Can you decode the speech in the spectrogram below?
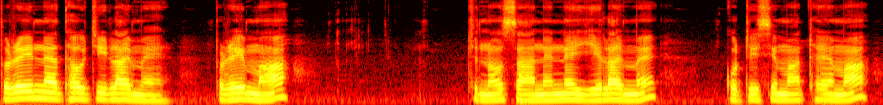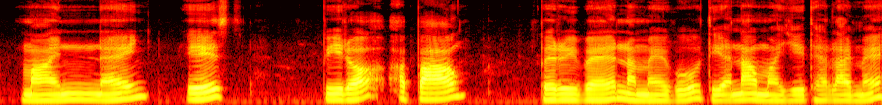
print နဲ့ထုတ်ကြည့်လိုက်မယ် print မှာကျွန်တော်စာနဲ့နဲ့ရေးလိုက်မယ် quotation ထဲမှာ my name is ပြီးတော့အပေါင်း variable နာမည်ကိုဒီအနောက်မှာရေးထည့်လိုက်မယ်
